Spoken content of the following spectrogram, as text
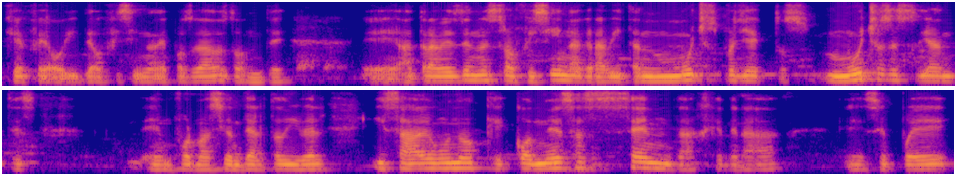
jefe hoy de oficina de posgrados, donde eh, a través de nuestra oficina gravitan muchos proyectos, muchos estudiantes en formación de alto nivel y sabe uno que con esa senda generada eh, se puede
